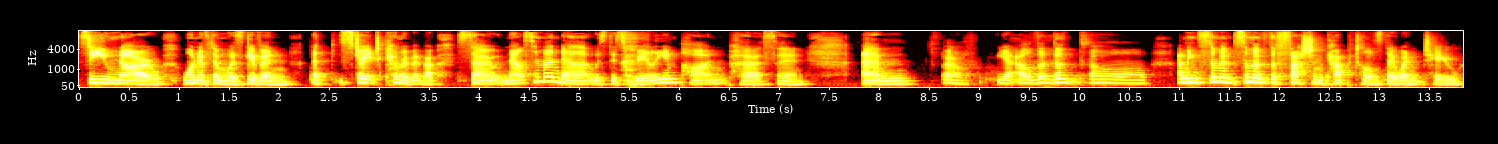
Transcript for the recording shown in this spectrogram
So you know, one of them was given a straight camera bit about. So Nelson Mandela was this really important person. Um, oh yeah, oh the, the oh, I mean, some of some of the fashion capitals they went to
